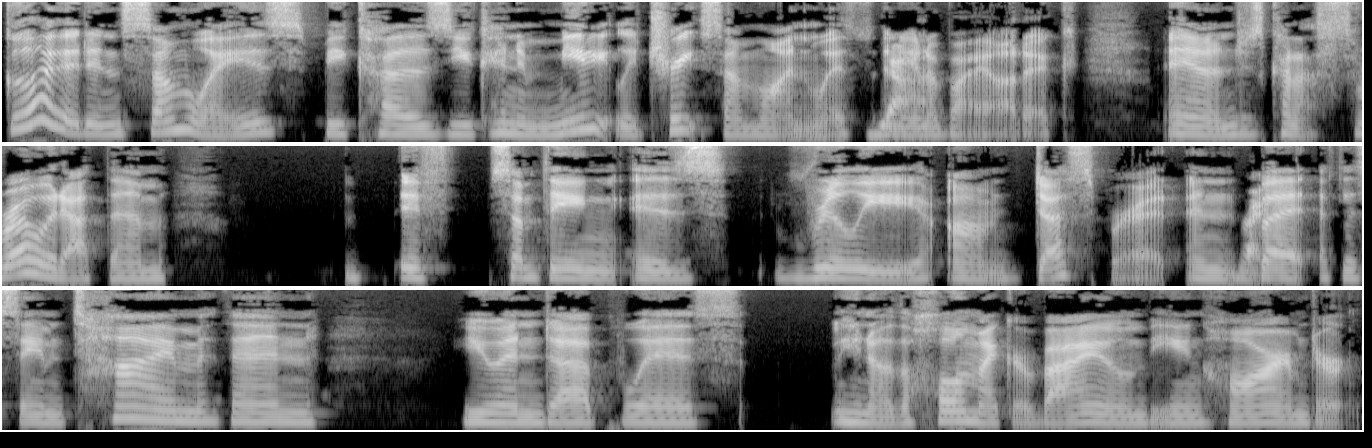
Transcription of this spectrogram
good in some ways because you can immediately treat someone with yeah. an antibiotic and just kind of throw it at them if something is really um, desperate. And right. but at the same time, then you end up with you know the whole microbiome being harmed, or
